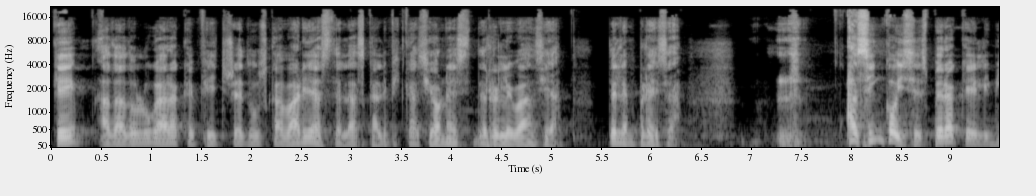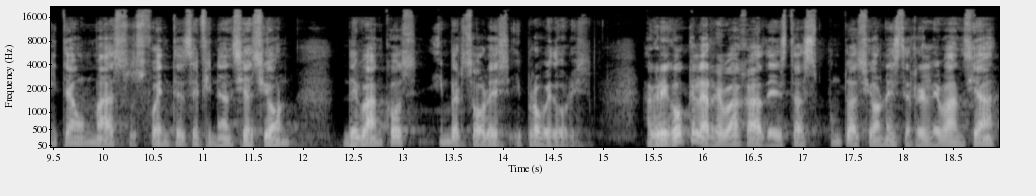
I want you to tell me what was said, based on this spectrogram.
que ha dado lugar a que Fitch reduzca varias de las calificaciones de relevancia de la empresa a 5 y se espera que limite aún más sus fuentes de financiación de bancos, inversores y proveedores. Agregó que la rebaja de estas puntuaciones de relevancia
